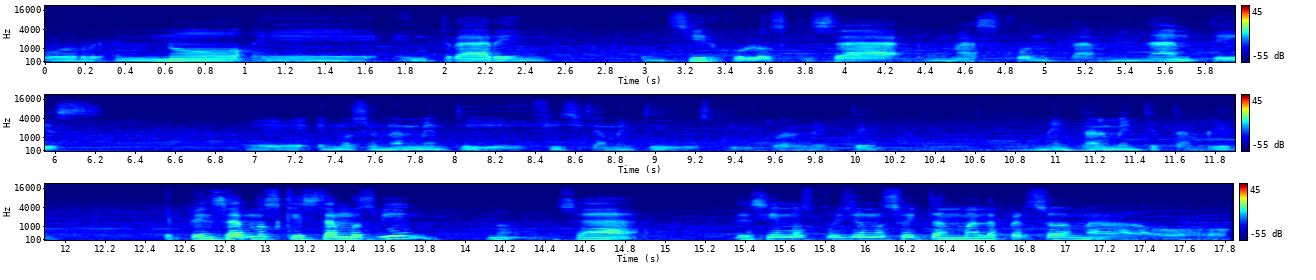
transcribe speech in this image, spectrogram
por no eh, entrar en, círculos quizá más contaminantes eh, emocionalmente, físicamente y espiritualmente, mentalmente también, pensamos que estamos bien, ¿no? O sea, decimos, pues yo no soy tan mala persona, o,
